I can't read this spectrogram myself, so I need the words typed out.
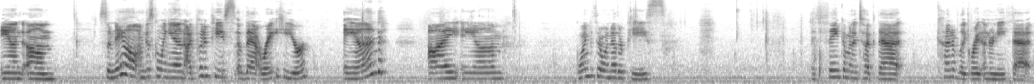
And um, so now I'm just going in, I put a piece of that right here, and I am going to throw another piece. I think I'm going to tuck that kind of like right underneath that.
